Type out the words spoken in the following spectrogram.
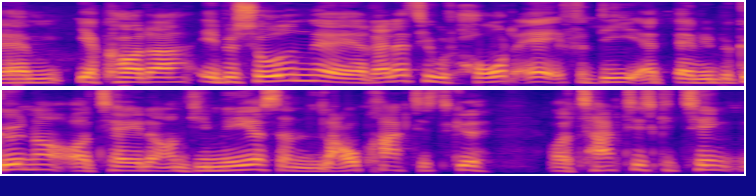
Øhm, jeg cutter episoden øh, relativt hårdt af, fordi at da vi begynder at tale om de mere sådan lavpraktiske og taktiske ting,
